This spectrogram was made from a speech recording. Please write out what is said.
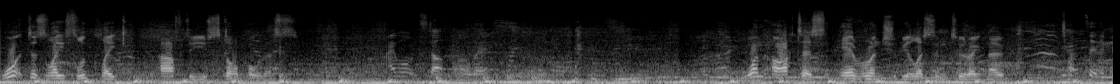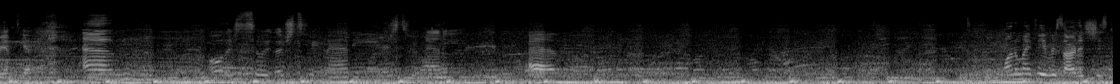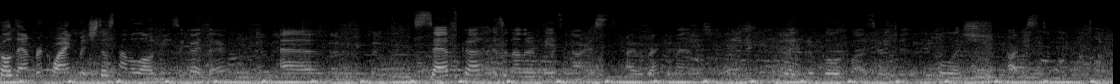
What does life look like after you stop all this? I won't stop all this. One artist everyone should be listening to right now. Trying to say the names again. Um, oh, there's so there's too many. There's too many. Um, my favourite artists, she's called Amber Quine, but she doesn't have a lot of music out there. Um, Sevka is another amazing artist I would recommend. Like local Glaswegian, Polish artist.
